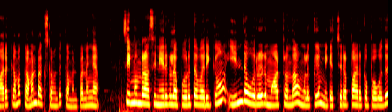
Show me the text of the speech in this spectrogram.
மறக்காமல் கமெண்ட் பாக்ஸில் வந்து கமெண்ட் பண்ணுங்கள் சிம்மம் ராசி நேர்களை பொறுத்த வரைக்கும் இந்த ஒரு மாற்றம் தான் உங்களுக்கு மிகச்சிறப்பாக இருக்க போகுது.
